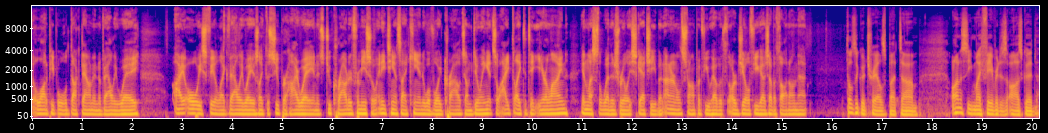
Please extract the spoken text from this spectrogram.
a lot of people will duck down in a Valley Way. I always feel like Valley Way is like the super highway and it's too crowded for me. So any chance I can to avoid crowds, I'm doing it. So I like to take airline unless the weather's really sketchy. But I don't know, Stomp, if you have a th- or Jill, if you guys have a thought on that. Those are good trails, but um, honestly, my favorite is Osgood.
